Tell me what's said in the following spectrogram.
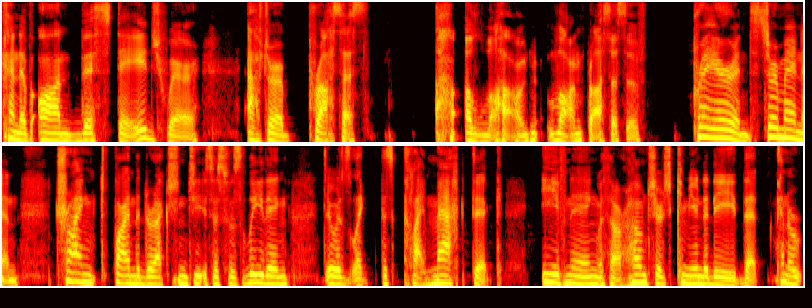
kind of on this stage where after a process a long long process of prayer and sermon and trying to find the direction Jesus was leading there was like this climactic evening with our home church community that kind of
